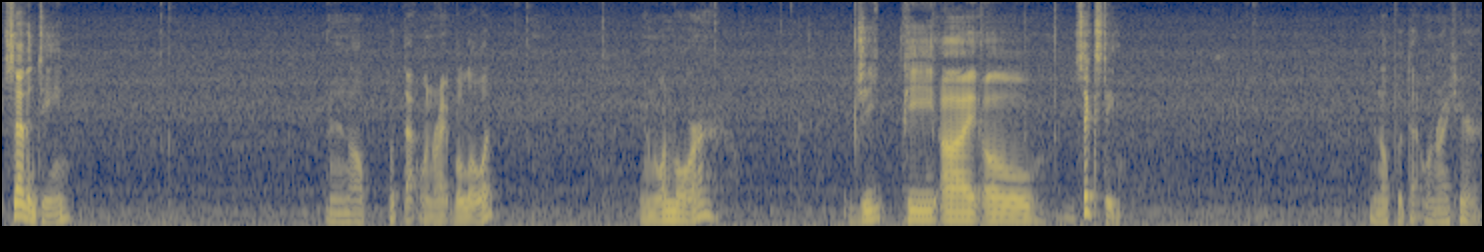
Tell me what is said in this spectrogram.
17. And I'll put that one right below it. And one more. GPIO 60. And I'll put that one right here.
